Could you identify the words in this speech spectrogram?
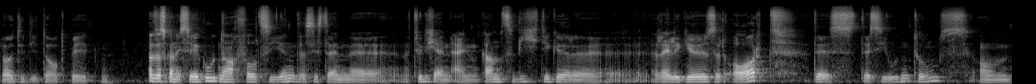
Leute, die dort beten? Also das kann ich sehr gut nachvollziehen. Das ist ein, äh, natürlich ein, ein ganz wichtiger äh, religiöser Ort des, des Judentums. Und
